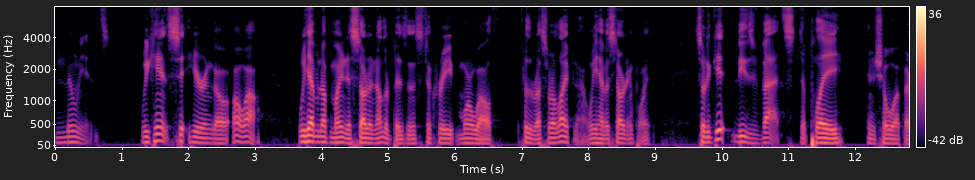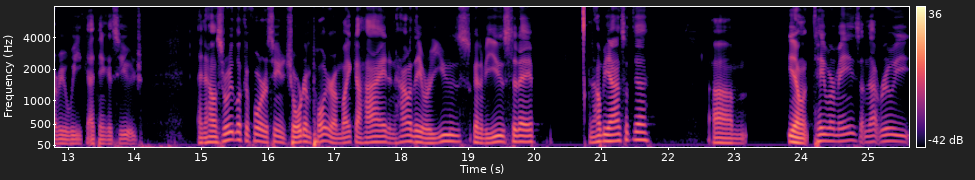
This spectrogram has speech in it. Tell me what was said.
millions. We can't sit here and go, oh, wow, we have enough money to start another business to create more wealth for the rest of our life now. We have a starting point. So to get these vets to play and show up every week, I think is huge. And I was really looking forward to seeing Jordan Poyer and Micah Hyde and how they were used, going to be used today. And I'll be honest with you, um, you know, Taylor Mays, I'm not really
